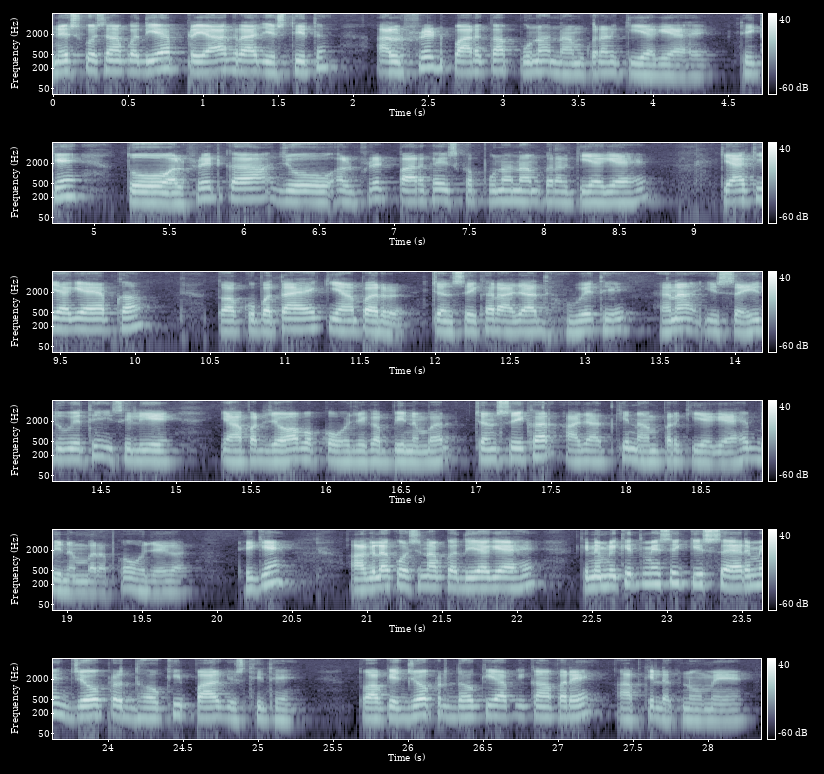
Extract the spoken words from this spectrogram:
नेक्स्ट क्वेश्चन आपका दिया है, प्रयागराज स्थित अल्फ्रेड पार्क का पुनः नामकरण किया गया है, ठीक है। तो अल्फ्रेड का, जो अल्फ्रेड पार्क है, इसका पुनः नामकरण किया गया है। क्या किया गया है आपका? तो आपको पता है कि यहाँ पर चंद्रशेखर आज़ाद हुए थे, है ना? ये शहीद हुए थे, इसीलिए यहाँ पर जवाब आपका हो जाएगा बी नंबर। चंद्रशेखर आज़ाद के नाम पर किया गया है, बी नंबर आपका हो जाएगा, ठीक है? अगला क्वेश्चन आपका दिया गया है कि निम्नलिखित में से किस शहर में जौ प्रौद्योगिकी पार्क स्थित है? तो आपके जौ प्रौद्योगिकी आपके कहाँ पर है? आपके लखनऊ में है।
